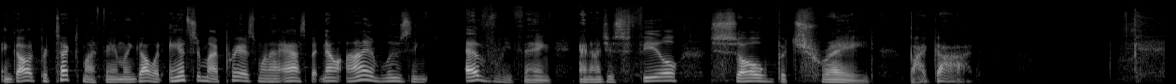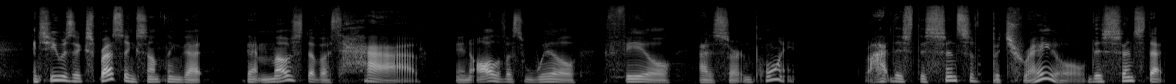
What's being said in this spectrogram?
and God would protect my family and God would answer my prayers when I asked. But now I am losing everything and I just feel so betrayed by God. And she was expressing something that that most of us have and all of us will feel at a certain point right? This this sense of betrayal this sense that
